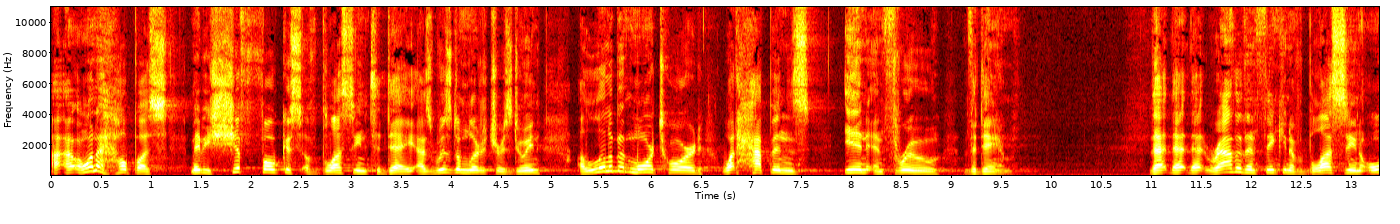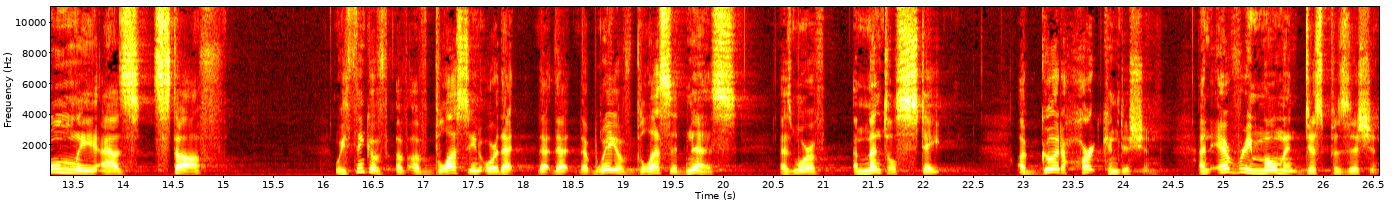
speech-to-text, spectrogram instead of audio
I, I want to help us maybe shift focus of blessing today, as wisdom literature is doing, a little bit more toward what happens in and through the dam. That, that, that rather than thinking of blessing only as stuff, we think of, of, of blessing or that, that, that, that way of blessedness as more of a mental state, a good heart condition, an every moment disposition,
